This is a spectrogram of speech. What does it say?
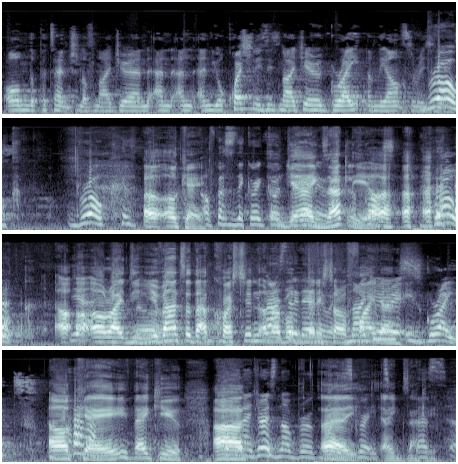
on the potential of Nigeria. And, and, and, and your question is, is Nigeria great? And the answer is Broke. yes. Broke. Oh, okay. of course, it's the correct country. Yeah, anyway, exactly. Of. Uh, Broke. uh, Yeah. All right, you- you've answered that question, Honorable answered it Minister anyway. of Nigeria Finance. is great. okay, thank you. Uh, Nigeria is not broke, but uh, it's great. exactly. That's-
